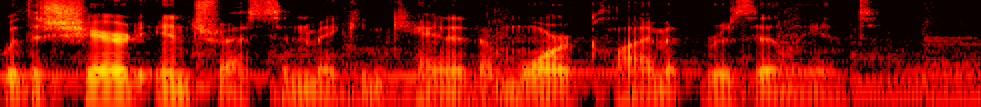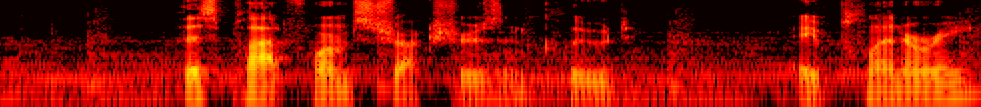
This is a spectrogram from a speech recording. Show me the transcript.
with a shared interest in making Canada more climate resilient. This platform structures include a plenary,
